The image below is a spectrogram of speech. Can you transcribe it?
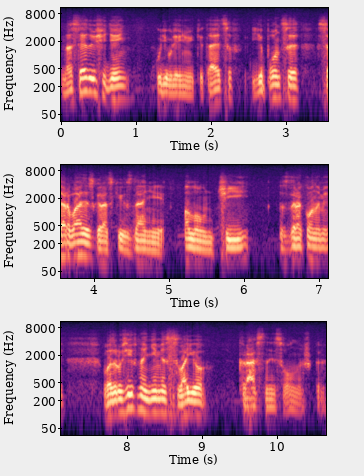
На следующий день удивлению китайцев, японцы сорвали с городских зданий Лоун-Чи с драконами, водрузив над ними свое красное солнышко.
